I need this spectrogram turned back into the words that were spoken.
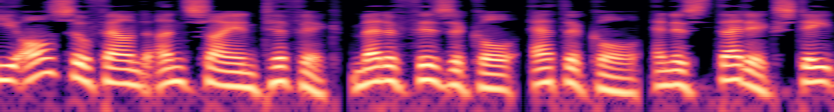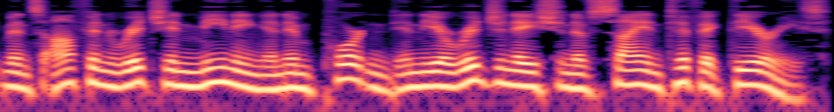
He also found unscientific, metaphysical, ethical, and aesthetic statements often rich in meaning and important in the origination of scientific theories.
